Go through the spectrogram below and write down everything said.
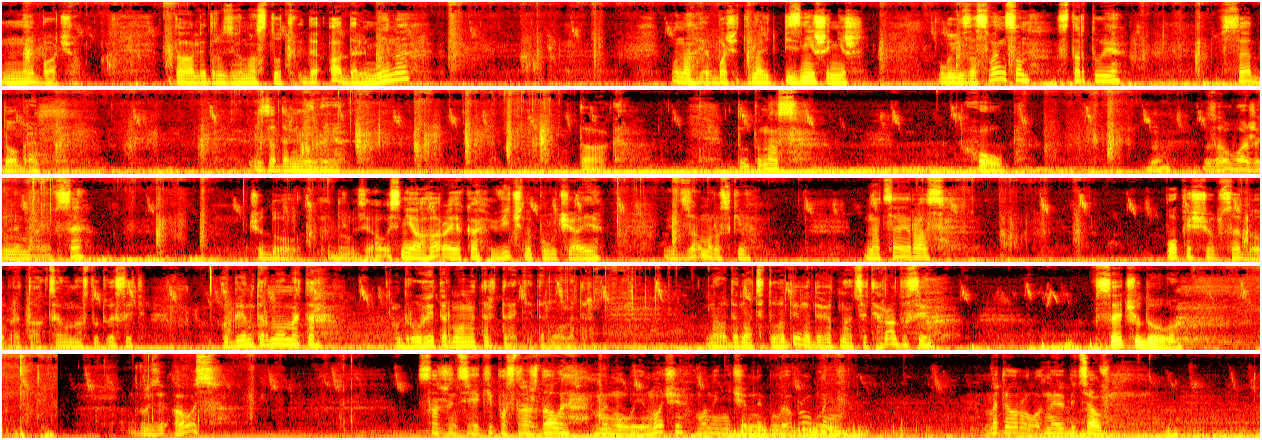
не бачу. Далі, друзі, у нас тут іде адальміна. Вона, як бачите, навіть пізніше, ніж Луїза Свенсон стартує. Все добре. Із адальміною. Так. Тут у нас Хоуп. Ну, зауважень немає. Все чудово, друзі. А ось Ніагара, яка вічно получає від заморозків. На цей раз поки що все добре. Так, це у нас тут висить один термометр, другий термометр, третій термометр. На 11 годину 19 градусів. Все чудово. Друзі, а ось саджанці, які постраждали минулої ночі, вони нічим не були оброблені. Метеоролог не обіцяв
